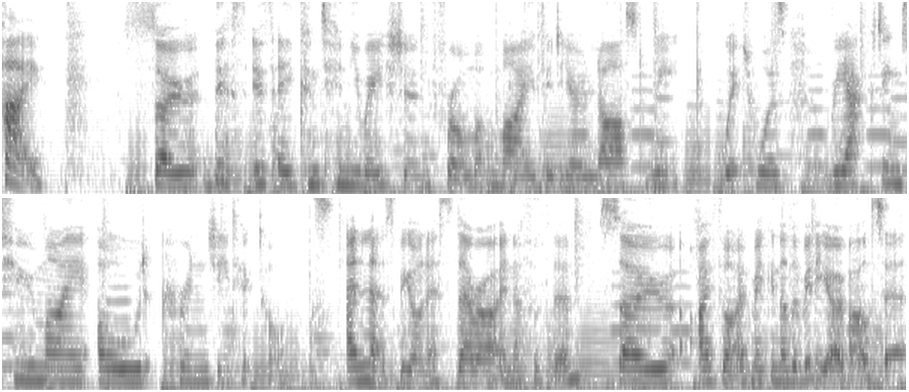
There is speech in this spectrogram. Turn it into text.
Hi! So this is a continuation from my video last week which was reacting to my old cringy TikToks. And let's be honest, there are enough of them, so I thought I'd make another video about it.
